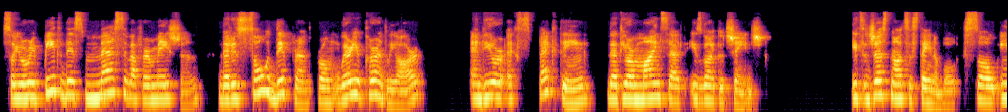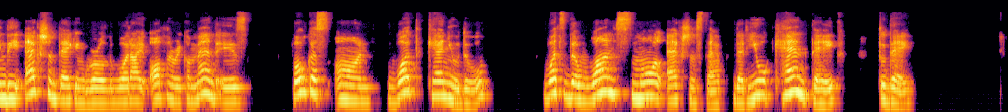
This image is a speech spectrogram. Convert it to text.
so you repeat this massive affirmation that is so different from where you currently are, and you're expecting that your mindset is going to change. It's just not sustainable. So, in the action taking world, what I often recommend is focus on what can you do? What's the one small action step that you can take today?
